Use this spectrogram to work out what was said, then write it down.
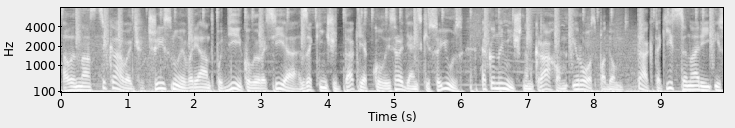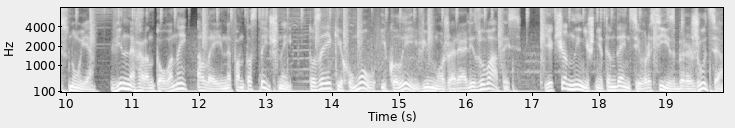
Але нас цікавить, чи існує варіант подій, коли Росія закінчить так, як колись радянський Союз, економічним крахом і розпадом. Так, такий сценарій існує. Він не гарантований, але й не фантастичний. То за яких умов і коли він може реалізуватись? Якщо нинішні тенденції в Росії збережуться,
